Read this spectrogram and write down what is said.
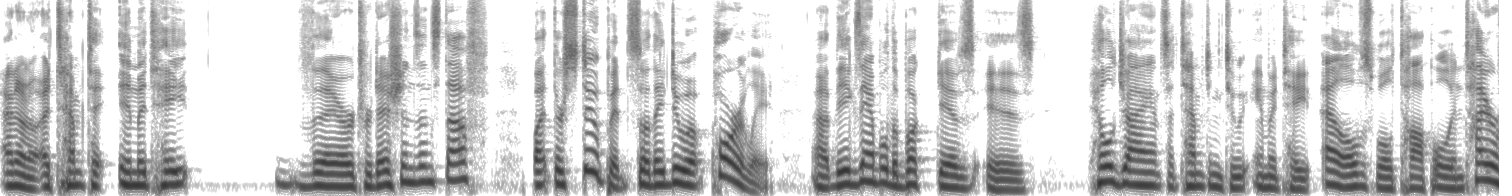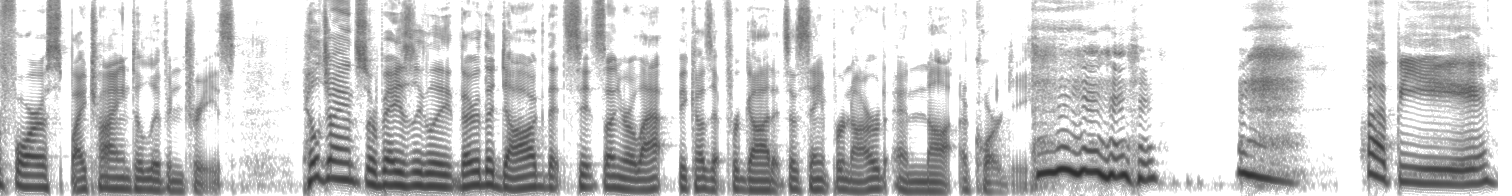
I don't know, attempt to imitate their traditions and stuff, but they're stupid, so they do it poorly. Uh, the example the book gives is hill giants attempting to imitate elves will topple entire forests by trying to live in trees. Hill giants are basically they're the dog that sits on your lap because it forgot it's a Saint Bernard and not a corgi. Puppy.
